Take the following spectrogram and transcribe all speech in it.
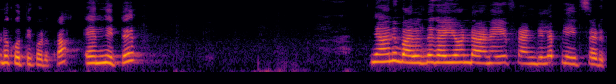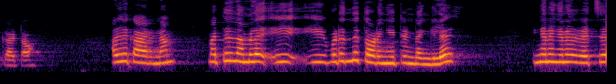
ഇവിടെ കുത്തി കൊടുക്കുക എന്നിട്ട് ഞാൻ വലത് കൈ കൊണ്ടാണ് ഈ ഫ്രണ്ടിലെ പ്ലീറ്റ്സ് എടുക്കുക കേട്ടോ അത് കാരണം മറ്റേ നമ്മൾ ഈ ഇവിടുന്ന് തുടങ്ങിയിട്ടുണ്ടെങ്കിൽ ഇങ്ങനെ ഇങ്ങനെ വെച്ച്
